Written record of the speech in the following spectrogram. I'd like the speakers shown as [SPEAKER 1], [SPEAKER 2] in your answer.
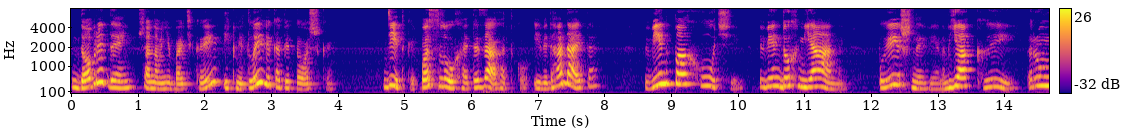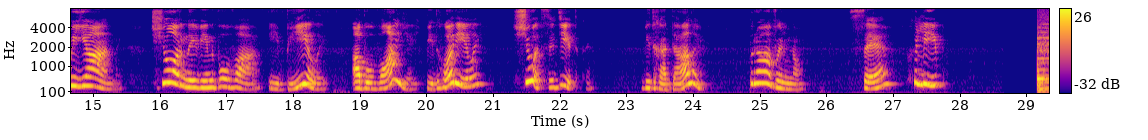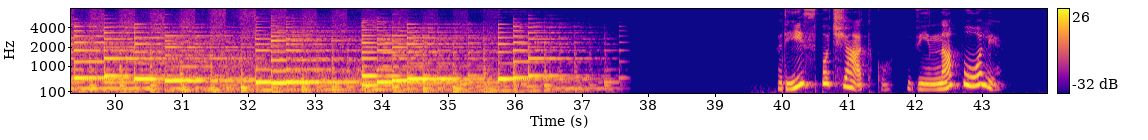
[SPEAKER 1] Добрий день, шановні батьки і кмітливі капітошки. Дітки, послухайте загадку і відгадайте. Він пахучий, він духм'яний, пишний він, м'який, рум'яний, чорний він бува і білий, а буває й підгорілий. Що це, дітки? Відгадали? Правильно, це хліб. Ріс спочатку він на полі,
